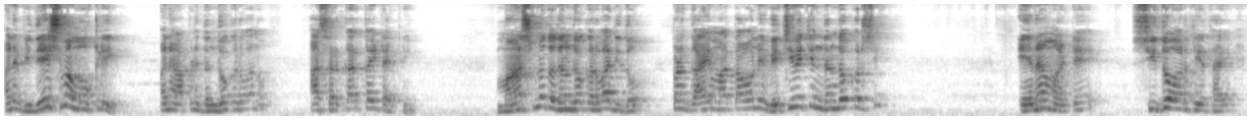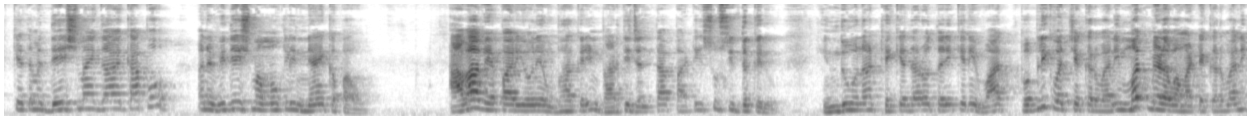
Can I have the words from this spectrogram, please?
અને વિદેશમાં મોકલી અને આપણે ધંધો કરવાનો? આ સરકાર કઈ ટાઈપની? માંસનો તો ધંધો કરવા દીધો, પણ ગાય માતાઓને વેચી વેચીને ધંધો કરશે? એના માટે સીધો અર્થ એ થાય કે તમે દેશમાં ગાય કાપો અને વિદેશમાં મોકલી ન્યાય કપાવો. આવા વેપારીઓને ઊભા કરીને ભારતીય જનતા પાર્ટી શું સિદ્ધ કર્યું. હિન્દુઓના ઠેકેદારો તરીકેની વાત પબ્લિક વચ્ચે કરવાની, મત મેળવવા માટે કરવાની,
